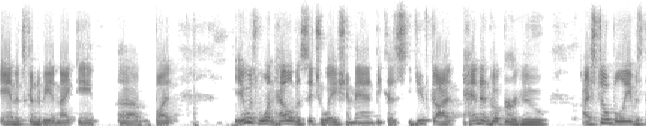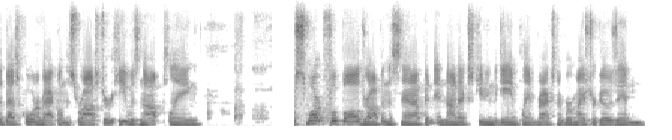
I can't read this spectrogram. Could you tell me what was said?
and it's going to be a night game. Um, but it was one hell of a situation, man, because you've got Hendon Hooker, who I still believe is the best quarterback on this roster. He was not playing smart football, dropping the snap and, and not executing the game plan. Braxton Burmeister goes in,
